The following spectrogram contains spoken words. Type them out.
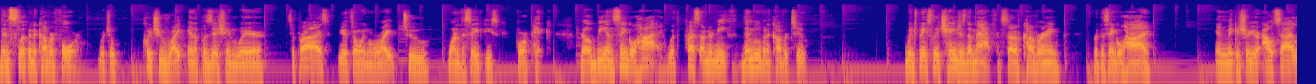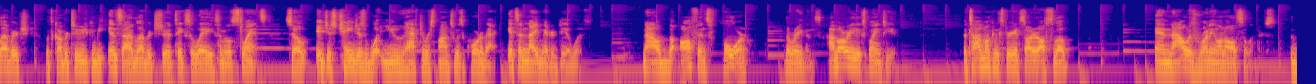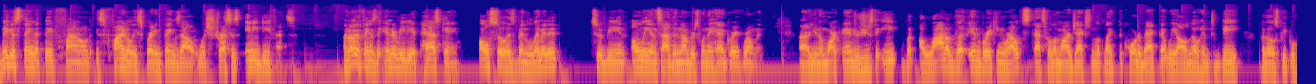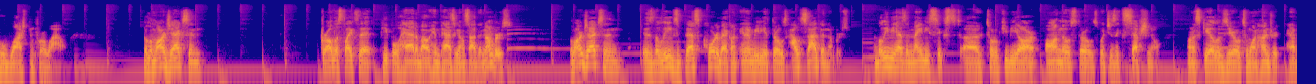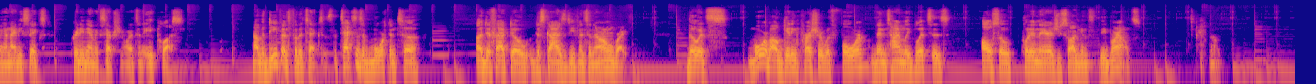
Then slip into cover four, which will put you right in a position where, surprise, you're throwing right to one of the safeties for a pick. They'll be in single high with press underneath, then move into cover two, which basically changes the math. Instead of covering with the single high and making sure you're outside leverage, with cover two, you can be inside leverage so it takes away some of those slants. So it just changes what you have to respond to as a quarterback. It's a nightmare to deal with. Now, the offense for the Ravens, I've already explained to you. The Todd Monken experience started off slow and now is running on all cylinders. The biggest thing that they've found is finally spreading things out, which stresses any defense. Another thing is the intermediate pass game also has been limited to being only inside the numbers when they had Greg Roman. Uh, you know, Mark Andrews used to eat, but a lot of the in breaking routes, that's where Lamar Jackson looked like the quarterback that we all know him to be for those people who watched him for a while. But Lamar Jackson, for all the slights that people had about him passing outside the numbers, Lamar Jackson is the league's best quarterback on intermediate throws outside the numbers. I believe he has a 96 uh, total QBR on those throws, which is exceptional on a scale of zero to 100. Having a 96, pretty damn exceptional. That's an A plus. Now the defense for the Texans, the Texans have morphed into a de facto disguised defense in their own right. Though it's more about getting pressure with four than timely blitzes also put in there as you saw against the Browns.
